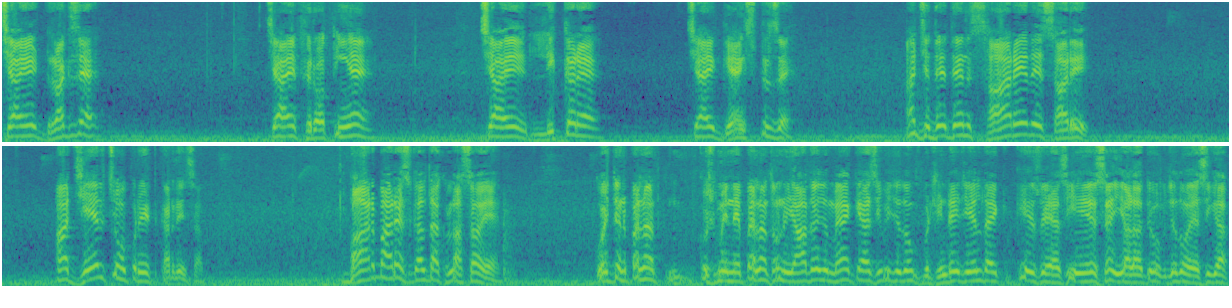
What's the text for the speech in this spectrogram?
ਚਾਹੇ ਡਰੱਗਸ ਹੈ, ਚਾਹੇ ਫਿਰੌਤੀਆਂ ਹੈ, ਚਾਹੇ ਲਿਕਰ ਹੈ, ਚਾਹੇ ਗੈਂਗਸਟਰਸ ਹੈ। ਅੱਜ ਦੇ ਦਿਨ ਸਾਰੇ ਦੇ ਸਾਰੇ ਆ ਜੇਲ੍ਹ ਚੋਂ ਆਪਰੇਟ ਕਰ ਰਹੇ ਸਭ। ਬਾਰ-ਬਾਰ ਇਸ ਗੱਲ ਦਾ ਖੁਲਾਸਾ ਹੋਇਆ। ਹੈ। ਕੁਝ ਦਿਨ ਪਹਿਲਾਂ, ਕੁਝ ਮਹੀਨੇ ਪਹਿਲਾਂ ਤੁਹਾਨੂੰ ਯਾਦ ਹੈ ਮੈਂ ਕਿਹਾ ਸੀ ਵੀ ਜਦੋਂ ਬਠਿੰਡੇ ਜੇਲ੍ਹ ਦਾ ਇੱਕ ਕੇਸ ਹੋਇਆ ਸੀ ਐਸਆਈ ਵਾਲਾ ਤੇ ਜਦੋਂ ਹੋਇਆ ਸੀਗਾ,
